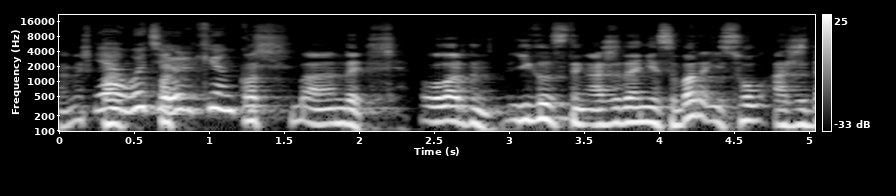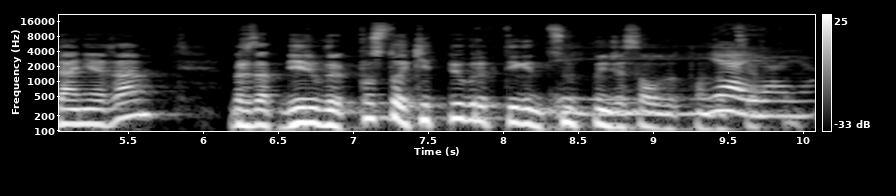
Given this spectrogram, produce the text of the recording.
Иә өте үлкен күш. андай олардың иглстың ожиданиясы бар и сол ожиданияға бір зат беру керек пустой кетпеу керек деген түсінікпен жасалып жатқан иә иә иә.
